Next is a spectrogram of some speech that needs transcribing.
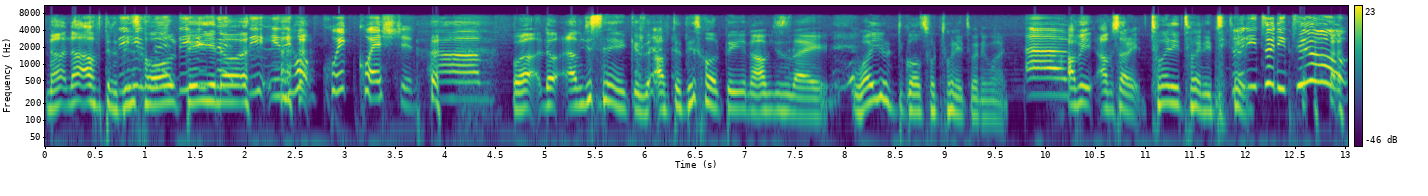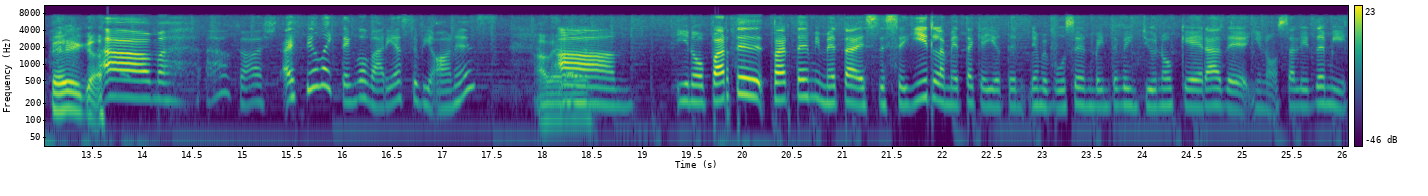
no, no, after this Dijiste- whole thing, you know. dijo, quick question. Um, Well, no, I'm just saying because after this whole thing, you know, I'm just like, what are your goals for 2021? um, I mean, I'm sorry, 2022. 2022. there you go. Um, oh gosh, I feel like tengo varias to be honest. a ver, a Um, you know, parte, parte de mi meta es de seguir la meta que yo, te- yo me puse en 2021, que era de, you know, salir de mi,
